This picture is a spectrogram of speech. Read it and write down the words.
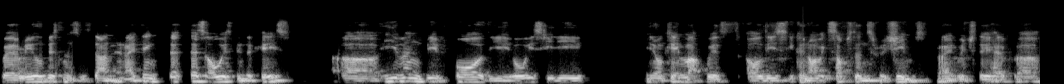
where real business is done, and I think that that's always been the case uh, even before the OECD, you know, came up with all these economic substance regimes, right, which they have uh,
